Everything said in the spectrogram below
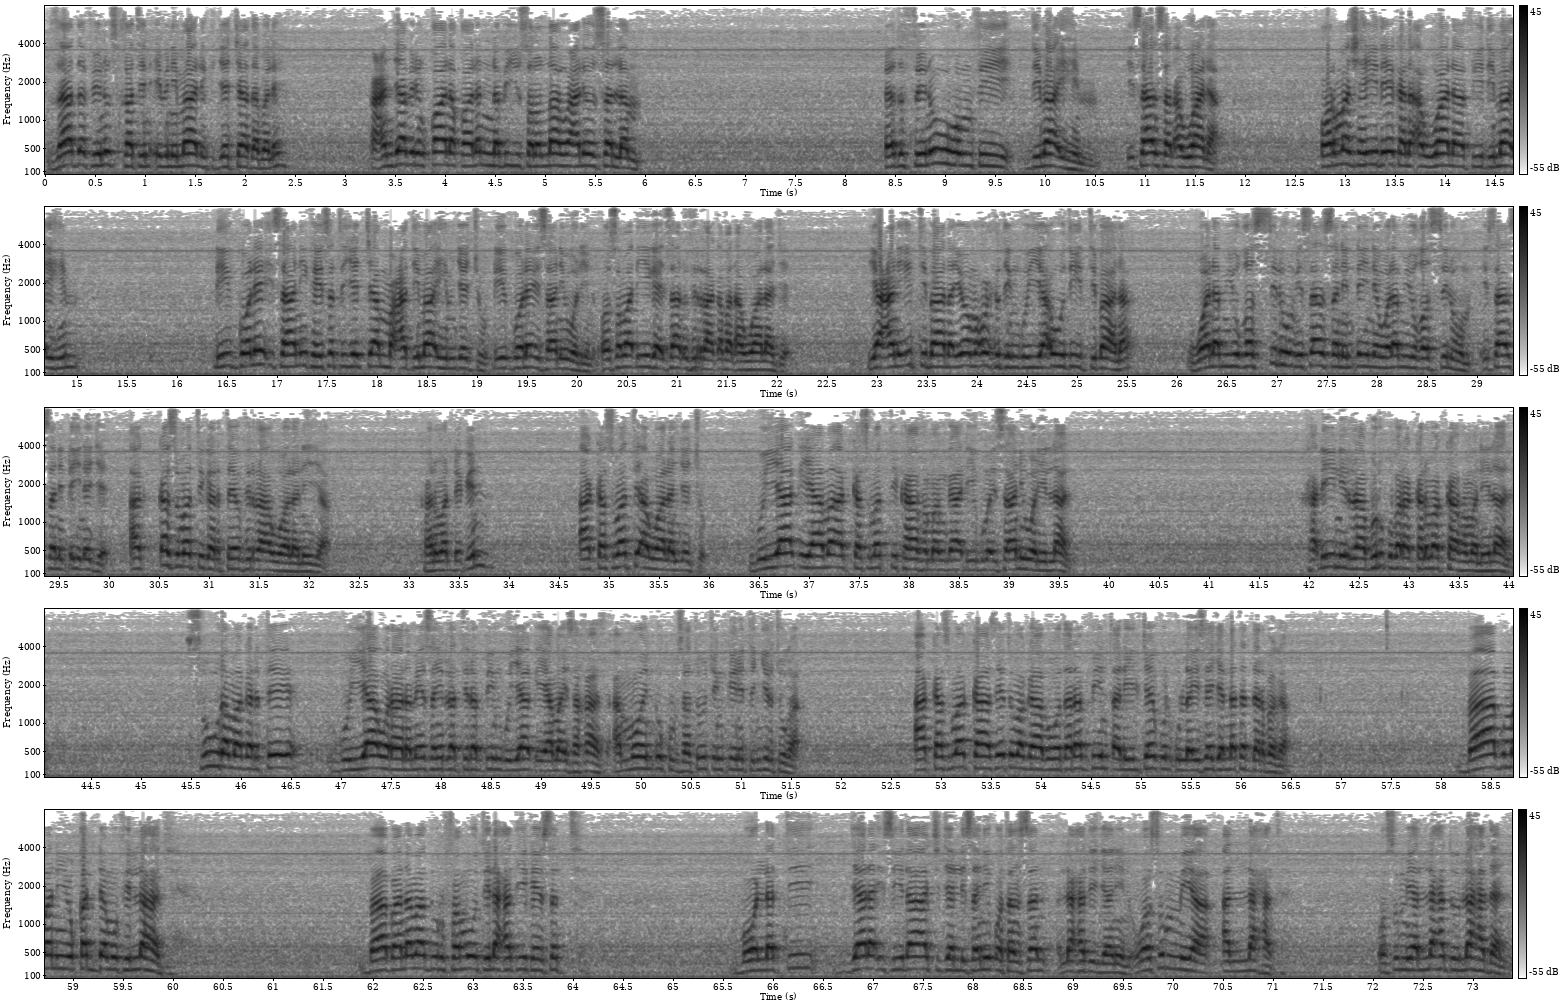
زاد في نسخة ابن مالك ججا دبله. عن جابر قال قال النبي صلى الله عليه وسلم ادفنوهم في دمائهم. إسان سن أولا orma shahidee kana awwaalaa fi dimaa'ihim dhiiggolee isaanii keeysatti jechaan maca dimaa'ihim jechuu dhiiggolee isaanii waliin osoma dhiiga isaan ufirraa qaban awwaalaa jedhe yacni itti baana yooma uxudin guyyaa uhudii itti baana walam yugassilhum isaan san hin dhiyne walam yugassilhum isaan san hin dhiyne jedhe akkasumatti gartee ufirraa awwaalaniyya kanuma dhiqin akkasumatti awwaalan jechuu guyyaa qiyaamaa akkasumatti kaafaman gaa dhiiguma isaanii waliin laal kadhiin irraa burqu bara akkanuma kaafamanii laal suura magartee guyyaa waraanamee san irratti rabbiin guyyaa qiyaamaa isa kaas ammoo hin dhukkubsatuu cinqiin ittin jirtuga akkasuma kaaseetuma gaa rabbiin xaliilchee qulqulleeysee jannata darbaga baabu man yuqaddamu fi lahadi baaba nama durfamuuti lahadii keessatti boollattii jala isiidha achi jallisanii qotansan lahadii janiin wasummiya allahad wasummiya allahadu lahadan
